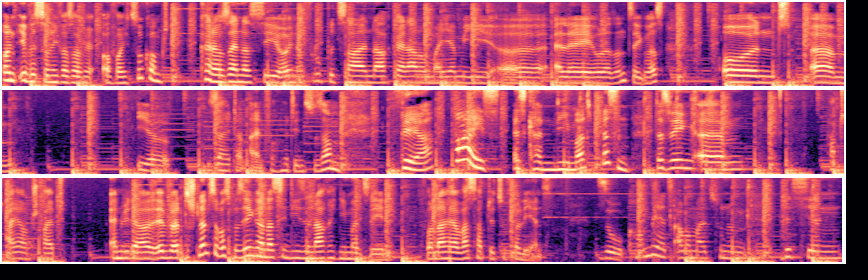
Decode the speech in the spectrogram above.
und ihr wisst doch nicht, was auf, auf, euch zukommt. Kann auch sein, dass sie euch einen Flug bezahlen nach, keine Ahnung, Miami, äh, LA oder sonst irgendwas. Und ähm, ihr seid dann einfach mit denen zusammen. Wer weiß? Es kann niemand wissen. Deswegen ähm, habt Eier und schreibt. Entweder das Schlimmste, was passieren kann, dass sie diese Nachricht niemals sehen. Von daher, was habt ihr zu verlieren? So, kommen wir jetzt aber mal zu einem bisschen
